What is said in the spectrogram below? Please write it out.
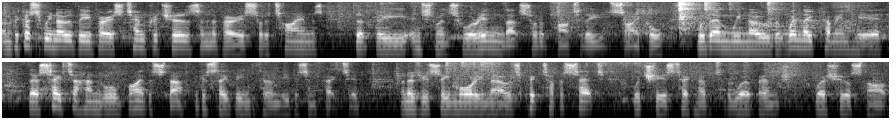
And because we know the various temperatures and the various sort of times that the instruments were in that sort of part of the cycle, well then we know that when they come in here, they're safe to handle by the staff because they've been thermally disinfected. And as you see, Maureen now has picked up a set which she has taken over to the workbench where she'll start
